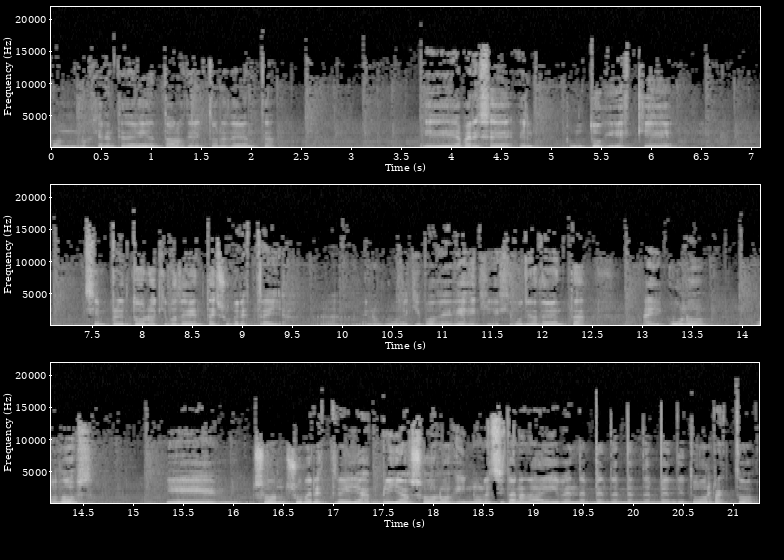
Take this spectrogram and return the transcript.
con los gerentes de venta o los directores de venta, y aparece el punto que es que siempre en todos los equipos de venta hay superestrellas. ¿ah? En un equipo de 10 ejecutivos de venta hay uno o dos que son superestrellas, brillan solos y no necesitan a nadie, venden, venden, venden, venden y todo el resto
